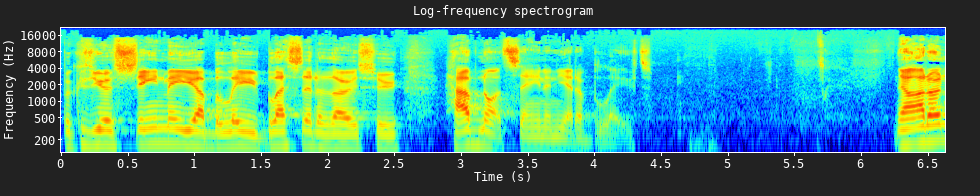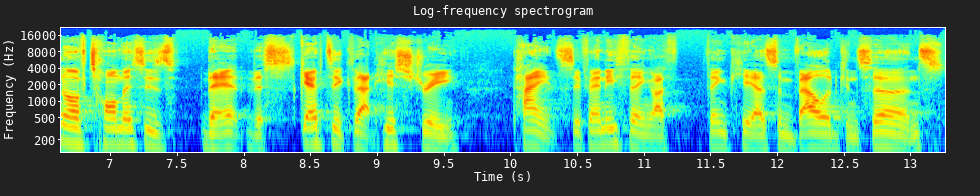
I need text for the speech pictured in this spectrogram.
because you have seen me, you have believed. Blessed are those who have not seen and yet have believed. Now, I don't know if Thomas is the, the skeptic that history paints. If anything, I think he has some valid concerns.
